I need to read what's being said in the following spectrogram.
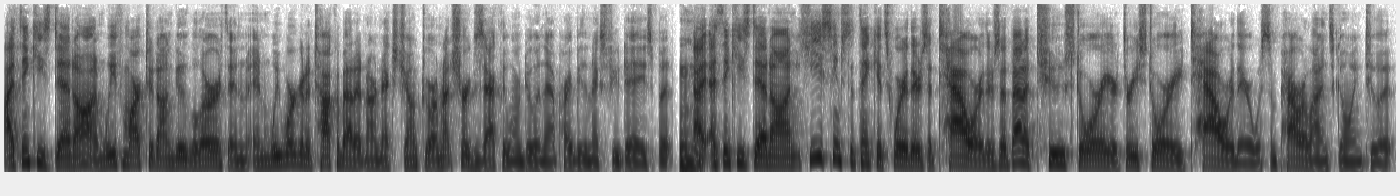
I think he's dead on. We've marked it on Google Earth, and, and we were going to talk about it in our next junk drawer. I'm not sure exactly when we're doing that, probably the next few days, but Mhm. I, I think he's dead on. He seems to think it's where there's a tower. There's about a two story or three story tower there with some power lines going to it.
